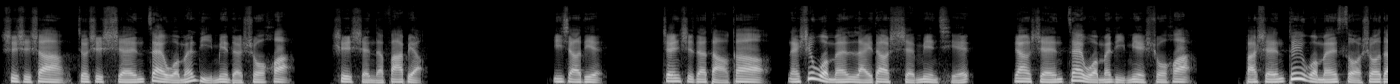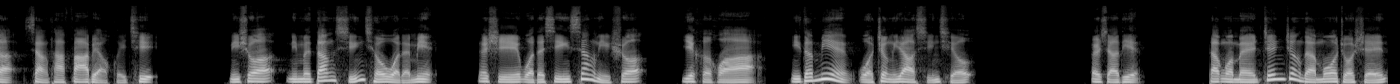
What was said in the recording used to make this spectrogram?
事实上就是神在我们里面的说话，是神的发表。一小点，真实的祷告乃是我们来到神面前，让神在我们里面说话，把神对我们所说的向他发表回去。”你说：“你们当寻求我的面。”那时我的心向你说：“耶和华，你的面我正要寻求。”二小点，当我们真正的摸着神、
